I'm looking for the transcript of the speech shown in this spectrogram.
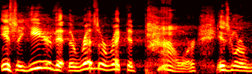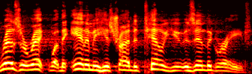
It's a year that the resurrected power is going to resurrect what the enemy has tried to tell you is in the grave.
